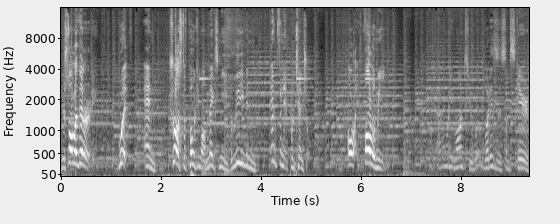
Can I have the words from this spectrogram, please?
your solidarity with and trust of Pokemon makes me believe in infinite potential. Alright, follow me. I don't really want to. what, what is this? I'm scared.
